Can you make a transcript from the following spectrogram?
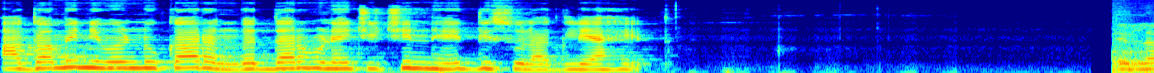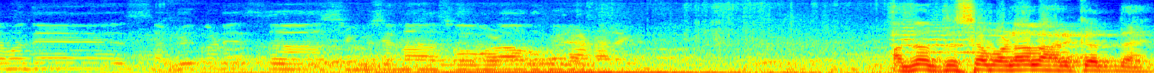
आगामी निवडणुका रंगतदार होण्याची चिन्हे दिसू लागली आहेत. जिल्ह्यामध्ये सगळीकडेच अ, शिवसेना स्वबळावर उभी राहणार आहे का? आता तसं म्हणायला हरकत नाही.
